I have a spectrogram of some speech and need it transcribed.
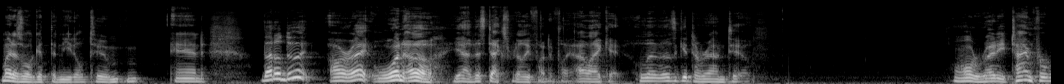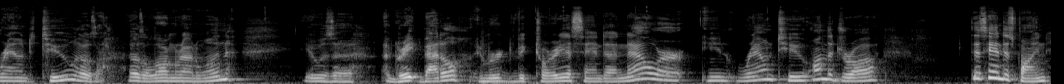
Might as well get the needle too. And that'll do it. All right, 1-0. Yeah, this deck's really fun to play. I like it. Let's get to round two. Alrighty, time for round two. That was a that was a long round one. It was a, a great battle, emerged victorious, and uh, now we're in round two on the draw. This hand is fine.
